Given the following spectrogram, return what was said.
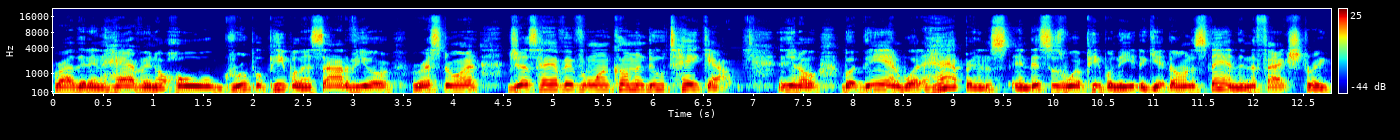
rather than having a whole group of people inside of your restaurant, just have everyone come and do takeout. You know, but then what happens, and this is where people need to get to understand in the fact straight,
